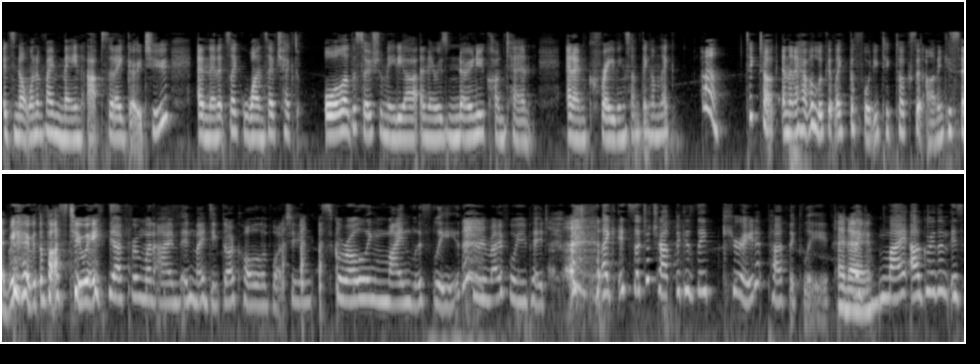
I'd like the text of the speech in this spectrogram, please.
It's not one of my main apps that I go to, and then it's like once I've checked all other social media and there is no new content, and I'm craving something, I'm like, ah. TikTok, and then I have a look at like the 40 TikToks that Anik has sent me over the past two weeks. Yeah, from when I'm in my deep dark hole of watching, scrolling mindlessly through my For You page. Which, like, it's such a trap because they curate it perfectly. I know. Like, my algorithm is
